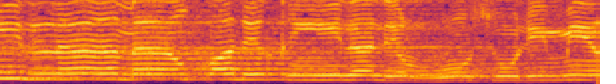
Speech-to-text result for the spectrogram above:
إلا ما قد قيل للرسل من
